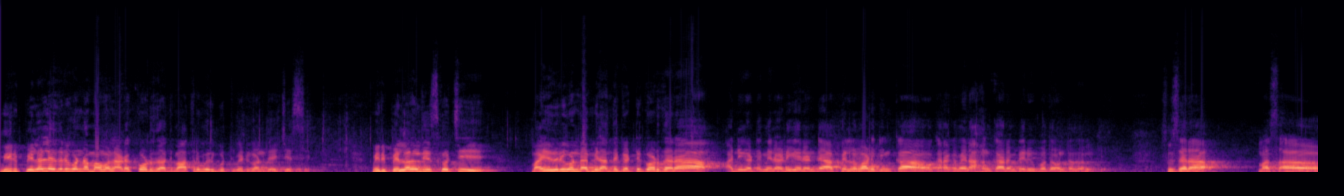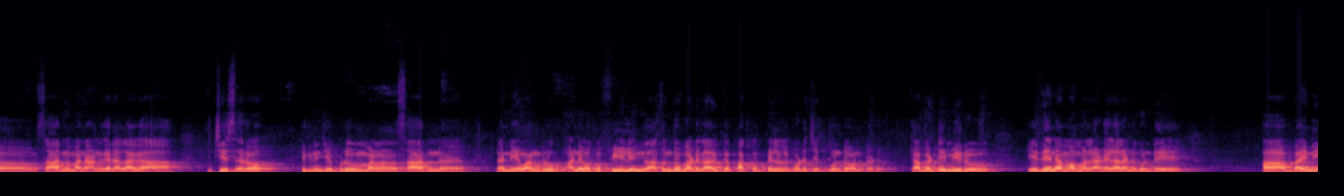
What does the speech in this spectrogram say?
మీరు పిల్లలు ఎదురుగుండా మమ్మల్ని అడగకూడదు. అది మాత్రం మీరు గుర్తుపెట్టుకోండి దయచేసి. మీరు పిల్లల్ని తీసుకొచ్చి మా ఎదురుగుండా మీరు అంత గట్టి కొడతారా? అని గట్ట మీరు అడిగారంటే ఆ పిల్లవాడికి ఇంకా ఒక రకమైన అహంకారం పెరిగిపోతూ ఉంటుంది వాళ్ళకి. చూసారా? మా సా సార్ని మా నాన్నగారు ఎలాగా ఇచ్చేశారో? ఇక నుంచి ఎప్పుడు మన సార్ని నన్ను ఏమనరు అనే ఒక ఫీలింగ్ అతనితో పాటుగా ఇంకా పక్క పిల్లలు కూడా చెప్పుకుంటూ ఉంటాడు. కాబట్టి మీరు ఏదైనా మమ్మల్ని అడగాలనుకుంటే ఆ అబ్బాయిని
